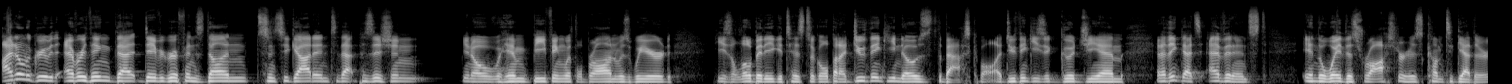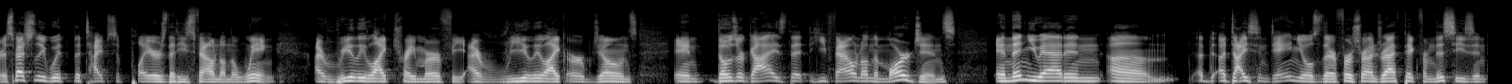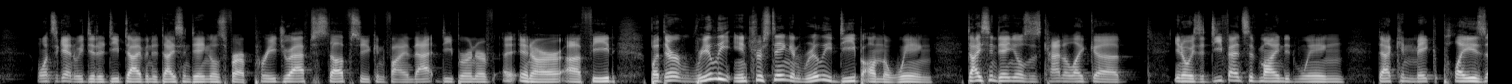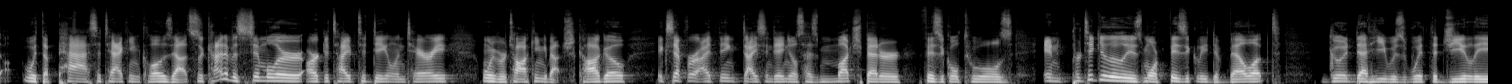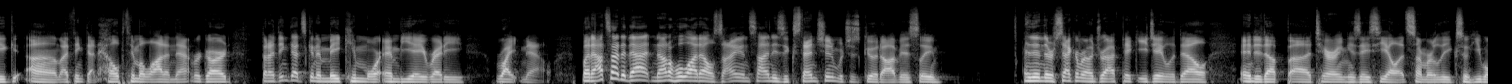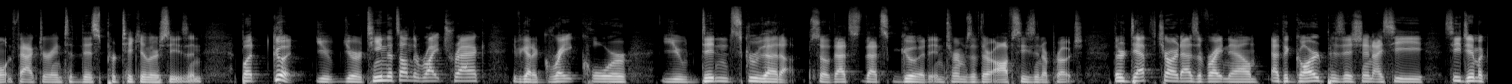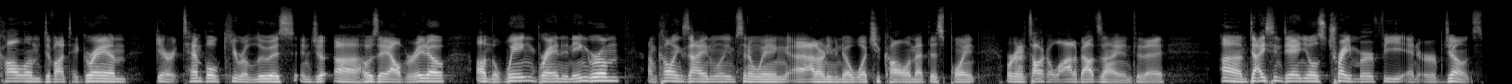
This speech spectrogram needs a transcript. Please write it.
I don't agree with everything that David Griffin's done since he got into that position. You know, him beefing with LeBron was weird. He's a little bit egotistical, but I do think he knows the basketball. I do think he's a good GM. And I think that's evidenced in the way this roster has come together, especially with the types of players that he's found on the wing. I really like Trey Murphy. I really like Herb Jones. And those are guys that he found on the margins. And then you add in um, a, a Dyson Daniels, their first round draft pick from this season, once again, we did a deep dive into Dyson Daniels for our pre-draft stuff, so you can find that deeper in our in our uh, feed. But they're really interesting and really deep on the wing. Dyson Daniels is kind of like a, you know, he's a defensive-minded wing that can make plays with the pass, attacking closeouts. So kind of a similar archetype to Dalen Terry when we were talking about Chicago, except for I think Dyson Daniels has much better physical tools and particularly is more physically developed good that he was with the G League. Um, I think that helped him a lot in that regard. But I think that's going to make him more NBA ready right now. But outside of that, not a whole lot else. Zion signed his extension, which is good, obviously. And then their second round draft pick, EJ Liddell, ended up uh, tearing his ACL at Summer League, so he won't factor into this particular season. But good. You, you're a team that's on the right track. You've got a great core you didn't screw that up. So that's that's good in terms of their offseason approach. Their depth chart as of right now, at the guard position, I see CJ McCollum, Devonte Graham, Garrett Temple, Kira Lewis, and uh, Jose Alvarado. On the wing, Brandon Ingram. I'm calling Zion Williamson a wing. I don't even know what you call him at this point. We're going to talk a lot about Zion today. Um, Dyson Daniels, Trey Murphy, and Herb Jones.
